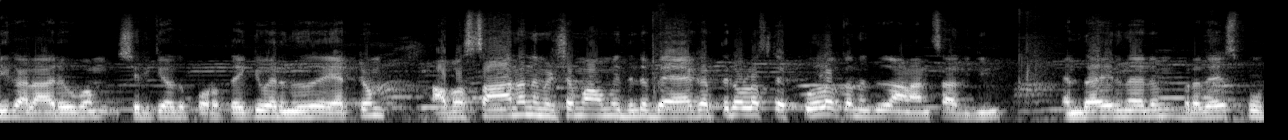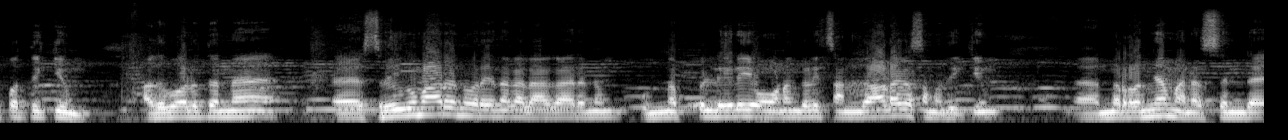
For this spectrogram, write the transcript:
ഈ കലാരൂപം ശരിക്കും അത് പുറത്തേക്ക് വരുന്നത്. ഏറ്റവും അവസാന നിമിഷമാകുമ്പോൾ ഇതിന്റെ വേഗത്തിലുള്ള സ്റ്റെപ്പുകളൊക്കെ നിങ്ങൾക്ക് കാണാൻ സാധിക്കും. എന്തായിരുന്നാലും ബ്രദേശ് പൂപ്പത്തിക്കും അതുപോലെ തന്നെ ശ്രീകുമാർ എന്ന് പറയുന്ന കലാകാരനും കുന്നപ്പള്ളിയിലെ ഓണംകളി സംഘാടക സമിതിക്കും നിറഞ്ഞ മനസ്സിന്റെ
